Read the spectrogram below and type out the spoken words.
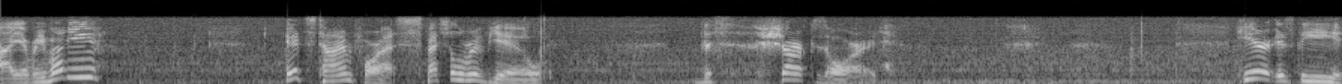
Hi everybody! It's time for a special review. This Shark Zord. Here is the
